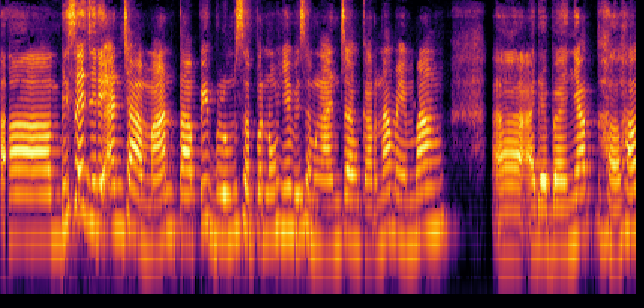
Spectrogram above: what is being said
em, bisa jadi ancaman, tapi belum sepenuhnya bisa mengancam karena memang eh, ada banyak hal-hal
